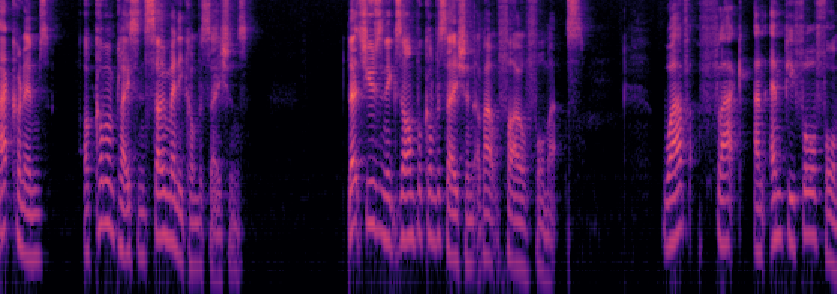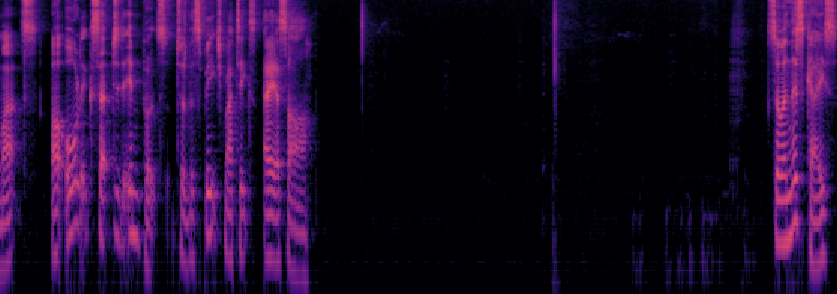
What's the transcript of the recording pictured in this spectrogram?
Acronyms are commonplace in so many conversations. Let's use an example conversation about file formats. WAV, FLAC, and MP4 formats are all accepted inputs to the Speechmatics ASR. So in this case,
